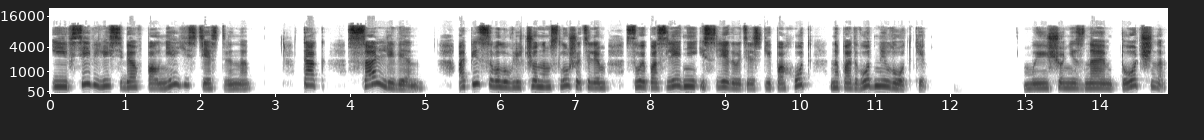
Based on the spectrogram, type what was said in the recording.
и все вели себя вполне естественно — так Салливен описывал увлеченным слушателям свой последний исследовательский поход на подводной лодке. «Мы еще не знаем точно,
